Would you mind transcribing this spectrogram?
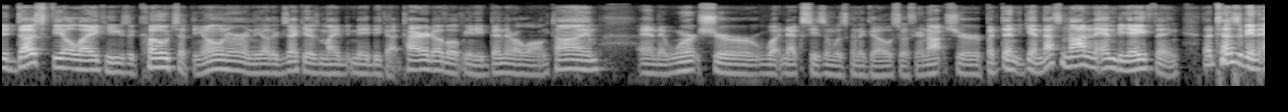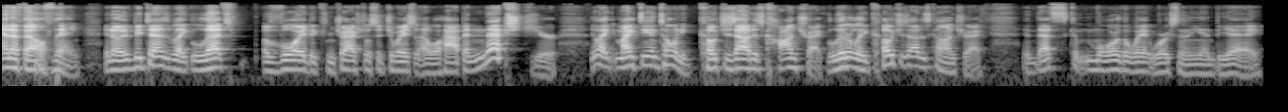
it does feel like he's a coach that the owner and the other executives might maybe got tired of. And he'd been there a long time, and they weren't sure what next season was going to go. So if you're not sure, but then again, that's not an NBA thing. That tends to be an NFL thing. You know, it tends to be like let's avoid the contractual situation that will happen next year. Like Mike D'Antoni coaches out his contract, literally coaches out his contract. And that's more the way it works in the NBA.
